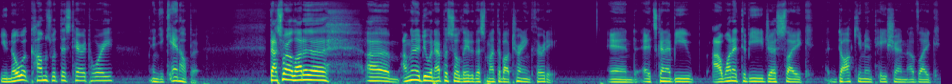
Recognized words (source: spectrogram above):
you know what comes with this territory, and you can't help it. That's why a lot of the um, I'm gonna do an episode later this month about turning 30, and it's gonna be I want it to be just like documentation of like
